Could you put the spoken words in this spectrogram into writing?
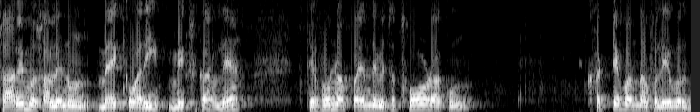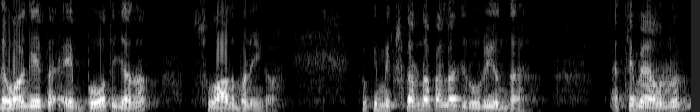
ਸਾਰੇ ਮਸਾਲੇ ਨੂੰ ਮੈਂ ਇੱਕ ਵਾਰੀ ਮਿਕਸ ਕਰ ਲਿਆ। ਤੇ ਹੁਣ ਆਪਾਂ ਇਹਦੇ ਵਿੱਚ ਥੋੜਾ ਕੁ ਖੱਟੇਪਨ ਦਾ ਫਲੇਵਰ ਦੇਵਾਂਗੇ ਤਾਂ ਇਹ ਬਹੁਤ ਜ਼ਿਆਦਾ ਸਵਾਦ ਬਣੇਗਾ। ਕਿਉਂਕਿ ਮਿਕਸ ਕਰਨਾ ਪਹਿਲਾਂ ਜ਼ਰੂਰੀ ਹੁੰਦਾ ਹੈ। ਇੱਥੇ ਮੈਂ ਹੁਣ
